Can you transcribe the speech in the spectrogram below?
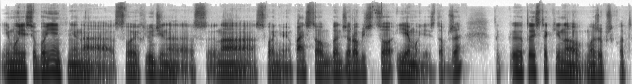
mu jest obojętnie na swoich ludzi, na, na swoje, państwo, będzie robić, co jemu jest dobrze. Tak, e, to jest taki, no, może przykład,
